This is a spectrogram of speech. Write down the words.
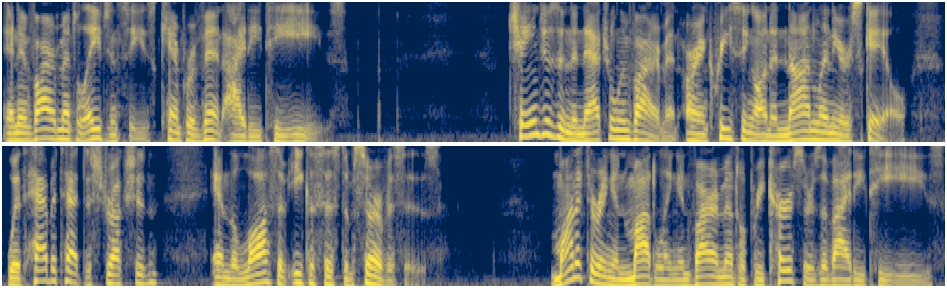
and environmental agencies can prevent IDTEs. Changes in the natural environment are increasing on a nonlinear scale, with habitat destruction and the loss of ecosystem services. Monitoring and modeling environmental precursors of IDTEs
